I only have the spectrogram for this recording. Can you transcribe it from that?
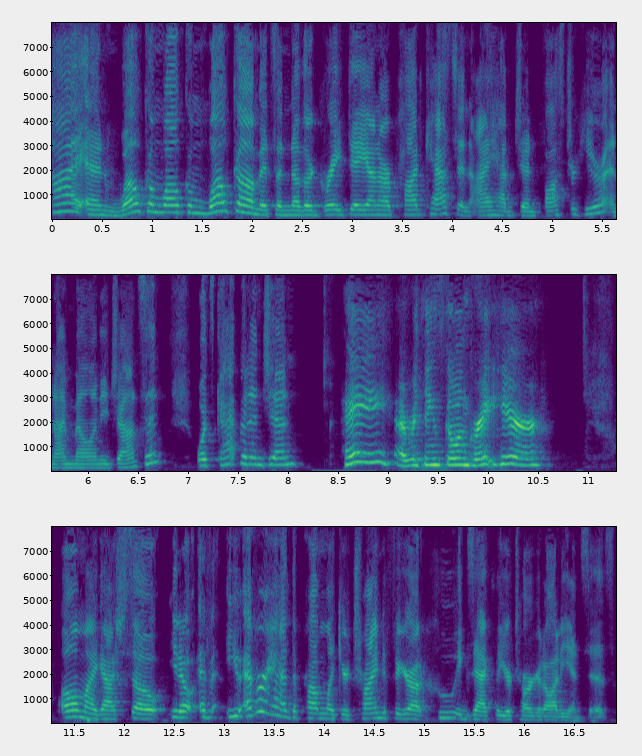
Hi, and welcome, welcome, welcome. It's another great day on our podcast, and I have Jen Foster here, and I'm Melanie Johnson. What's happening, Jen? Hey, everything's going great here. Oh my gosh. So, you know, have you ever had the problem like you're trying to figure out who exactly your target audience is?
